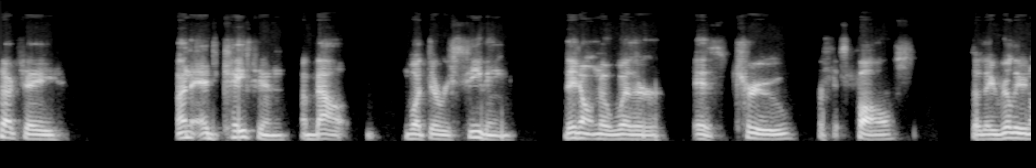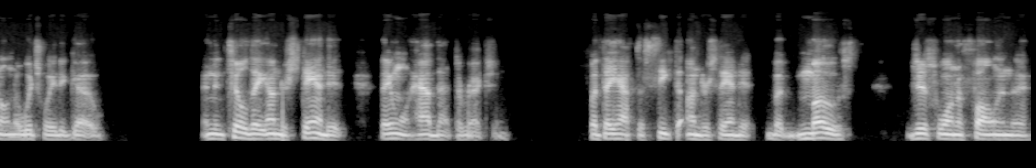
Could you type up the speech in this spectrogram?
such a uneducation about what they're receiving they don't know whether it's true or if it's false so they really don't know which way to go and until they understand it they won't have that direction, but they have to seek to understand it. But most just want to fall in the,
